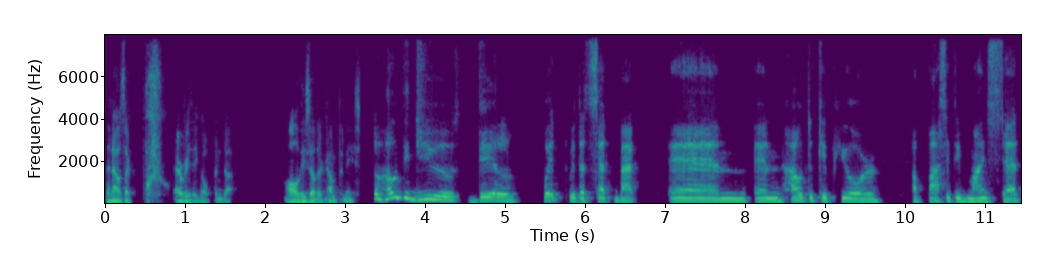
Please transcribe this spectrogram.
Then I was like, whew, everything opened up. All these other companies. So how did you deal with with a setback and and how to keep your a positive mindset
